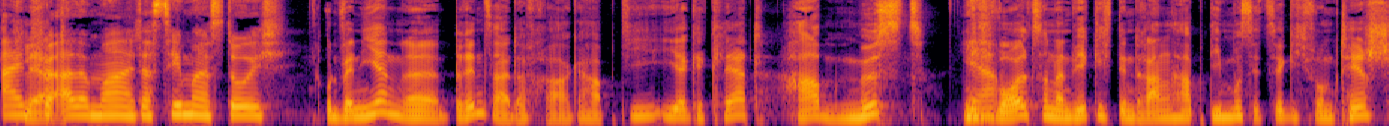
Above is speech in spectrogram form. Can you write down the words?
Ein geklärt. für alle Mal. Das Thema ist durch. Und wenn ihr eine Drinseiterfrage habt, die ihr geklärt haben müsst, nicht Ja. wollt, sondern wirklich den Drang habt, die muss jetzt wirklich vom Tisch,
